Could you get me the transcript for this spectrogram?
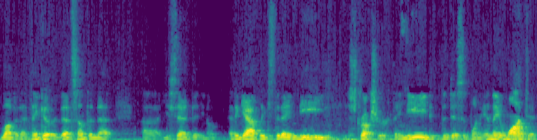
Love it. I think uh, that's something that uh, you said that you know. I think athletes today need structure. They need the discipline, and they want it.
